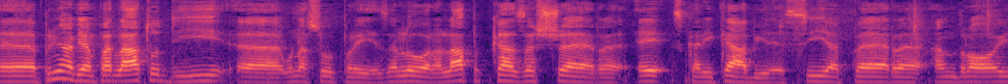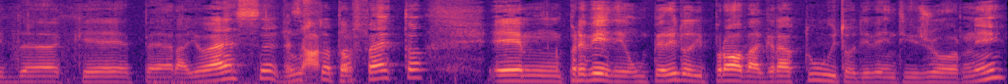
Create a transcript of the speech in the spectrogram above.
eh, prima abbiamo parlato di eh, una sorpresa. Allora, l'app Casa Share è scaricabile sia per Android che per iOS, giusto? Esatto. Perfetto. Ehm, prevede un periodo di prova gratuito di 20 giorni.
